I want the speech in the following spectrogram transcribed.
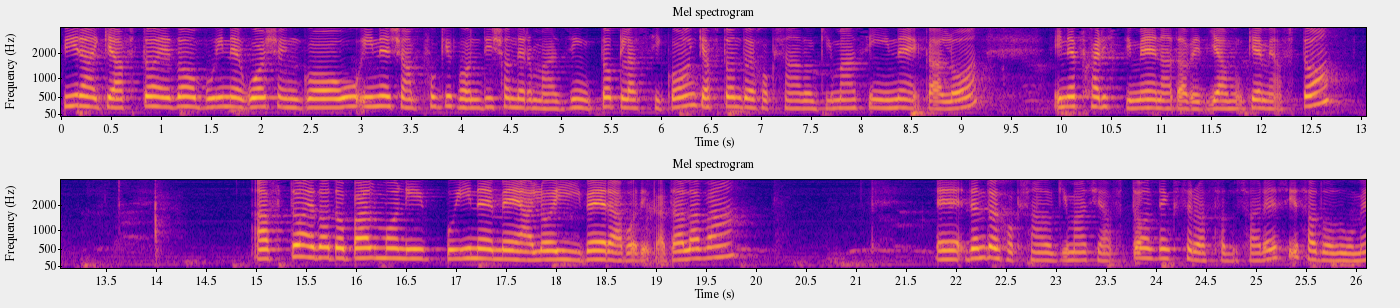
Πήρα και αυτό εδώ που είναι Wash and Go, είναι shampoo και conditioner μαζί, το κλασικό και αυτό το έχω ξαναδοκιμάσει, είναι καλό. Είναι ευχαριστημένα τα παιδιά μου και με αυτό. Αυτό εδώ το Palmolive που είναι με αλόη βέρα από ό,τι κατάλαβα. Ε, δεν το έχω ξαναδοκιμάσει αυτό, δεν ξέρω αν θα τους αρέσει, θα το δούμε.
